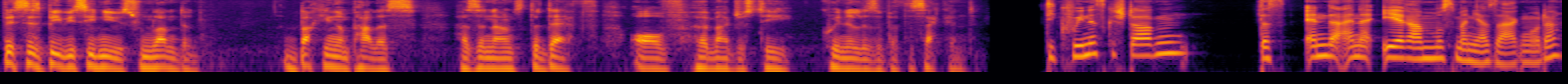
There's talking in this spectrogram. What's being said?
This is BBC News from London. Buckingham Palace has announced the death of Her Majesty Queen Elizabeth II. Die Queen ist gestorben. Das Ende einer Ära muss man ja sagen, oder?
